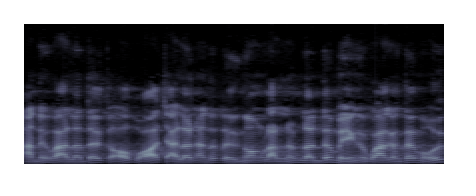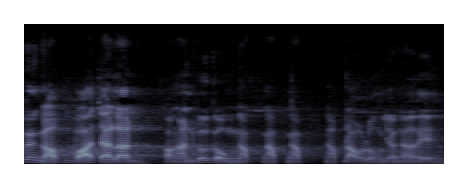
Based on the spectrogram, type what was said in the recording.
anh thứ ba lên tới cổ vỏ chạy lên. Anh thứ tư ngon lành lắm lên tới miệng, rồi qua gần tới mũi, cái ngộp vỏ chạy lên. Còn anh cuối cùng ngập ngập ngập ngập đầu luôn, vẫn ở yên.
